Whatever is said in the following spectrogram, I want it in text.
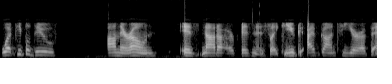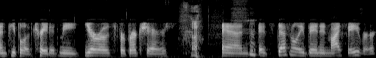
What people do on their own is not our business. Like you, I've gone to Europe and people have traded me euros for Berkshares, and it's definitely been in my favor.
